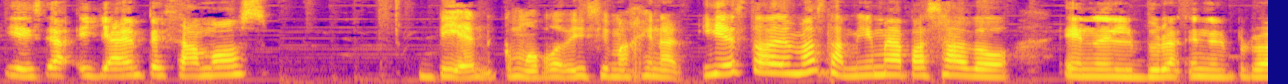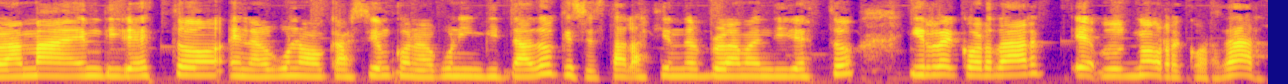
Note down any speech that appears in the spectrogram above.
Y ya, empezamos bien, como podéis imaginar. Y esto además también me ha pasado en el, en el programa en directo en alguna ocasión con algún invitado que se estará haciendo el programa en directo y recordar, eh, no recordar.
